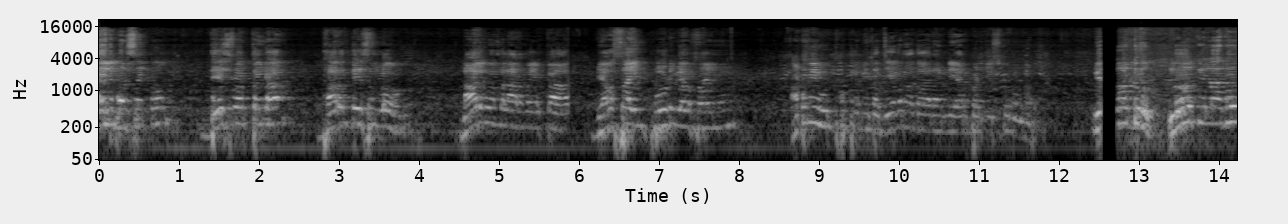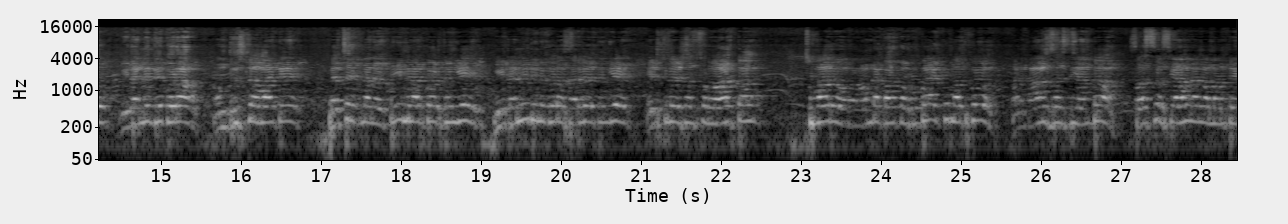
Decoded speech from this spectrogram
ఐదు పర్సెంట్ దేశవ్యాప్తంగా భారతదేశంలో నాలుగు వందల అరవై ఒక్క వ్యవసాయం పోడు వ్యవసాయము అటవీ ఉత్పత్తుల మీద జీవనాధారాన్ని ఏర్పాటు చేసుకుని ఉన్నారు. లోకిలాగు లోకి వీటన్నిటిని కూడా దృష్టిలో వాటి ప్రత్యేకమైన టీం ఏర్పడుతుంది వీటన్నిటిని కూడా సర్వే తింగి ఎస్టిమేషన్స్ కూడా వాడతాం. సుమారు వంద కోట్ల రూపాయలకు మటుకు మన కాన్స్టెన్సీ అంతా సస్య శ్యామలంగా మంతే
